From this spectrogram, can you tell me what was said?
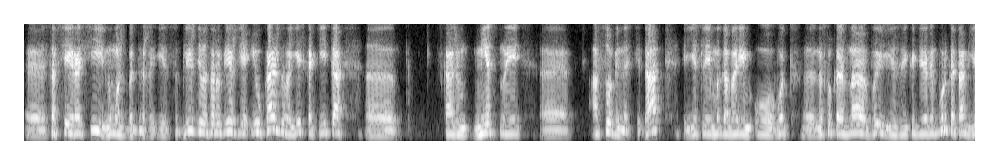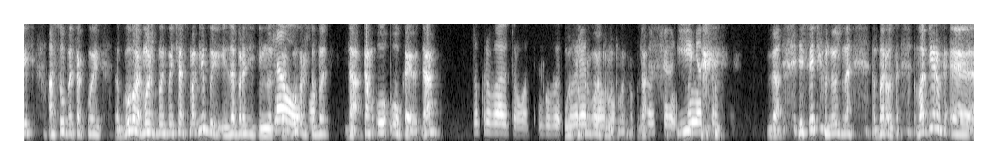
э, со всей России, ну, может быть, даже из ближнего зарубежья, и у каждого есть какие-то, э, скажем, местные особенности, да, если мы говорим о, вот, э, насколько я знаю, вы из Екатеринбурга, там есть особый такой говор, может быть, вы сейчас могли бы изобразить немножко На говор, око. чтобы, да, там о, окают, да? Закрывают рот. Говорят, закрывают рот, вот так, да. И, да, и с этим нужно бороться. Во-первых, э,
